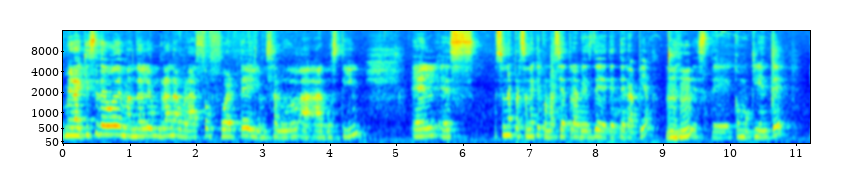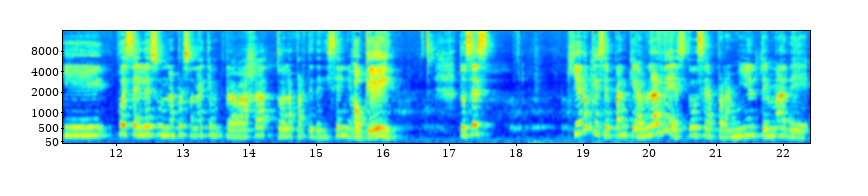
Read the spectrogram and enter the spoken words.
Mira, aquí sí debo de mandarle un gran abrazo fuerte y un saludo a Agustín. Él es, es una persona que conocí a través de, de terapia, este, como cliente. Y pues él es una persona que trabaja toda la parte de diseño. Ok, Entonces, quiero que sepan que hablar de esto, o sea, para mí el tema de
